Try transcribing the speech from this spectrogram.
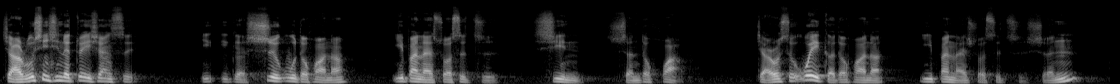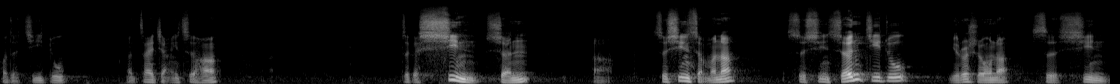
假如信心的对象是一一个事物的话呢，一般来说是指信。神的话，假如是位格的话呢，一般来说是指神或者基督。啊，再讲一次哈，这个信神啊，是信什么呢？是信神基督。有的时候呢，是信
